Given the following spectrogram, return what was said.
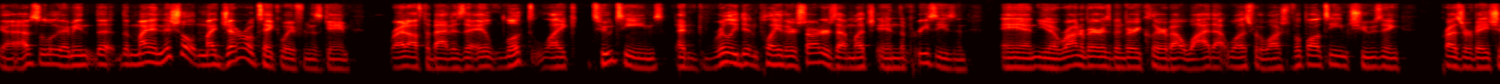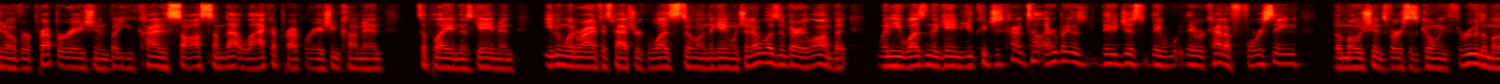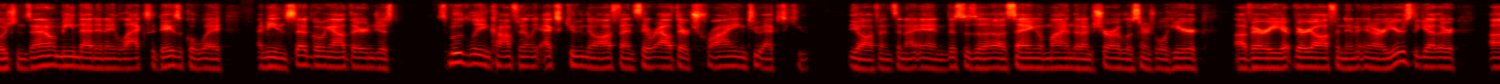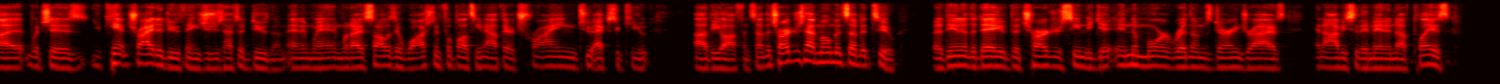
Yeah, absolutely. I mean, the the my initial my general takeaway from this game right off the bat is that it looked like two teams that really didn't play their starters that much in the preseason. And, you know, Ron Rivera has been very clear about why that was for the Washington football team, choosing preservation over preparation. But you kind of saw some of that lack of preparation come in to play in this game. And even when Ryan Fitzpatrick was still in the game, which I know wasn't very long, but when he was in the game, you could just kind of tell everybody was, they just, they, they were kind of forcing the motions versus going through the motions. And I don't mean that in a lackadaisical way. I mean, instead of going out there and just smoothly and confidently executing the offense, they were out there trying to execute the offense. And I and this is a, saying of mine that I'm sure our listeners will hear uh, very very often in, in our years together, uh, which is you can't try to do things, you just have to do them. And when what I saw was a Washington football team out there trying to execute uh, the offense. Now the Chargers had moments of it too, but at the end of the day, the Chargers seemed to get into more rhythms during drives, and obviously they made enough plays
